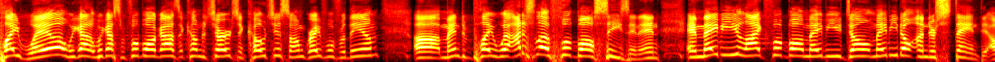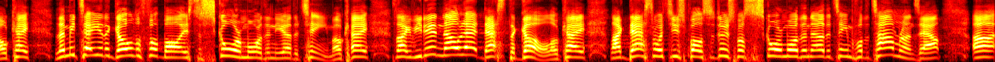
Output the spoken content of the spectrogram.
Played well. We got we got some football guys that come to church and coaches, so I'm grateful for them. Uh, man, to play well. I just love football season, and and maybe you like football, maybe you don't. Maybe you don't understand it. Okay, let me tell you, the goal of football is to score more than the other team. Okay, it's like if you didn't know that, that's the goal. Okay, like that's what you're supposed to do. You're supposed to score more than the other team before the time runs out. Uh,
